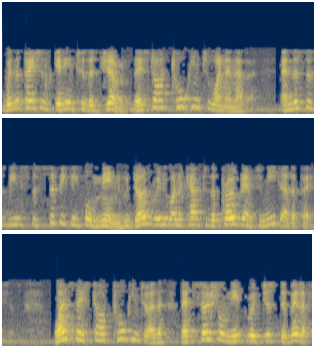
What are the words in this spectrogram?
when the patients get into the gym, they start talking to one another. And this has been specifically for men who don't really want to come to the program to meet other patients. Once they start talking to other, that social network just develops.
